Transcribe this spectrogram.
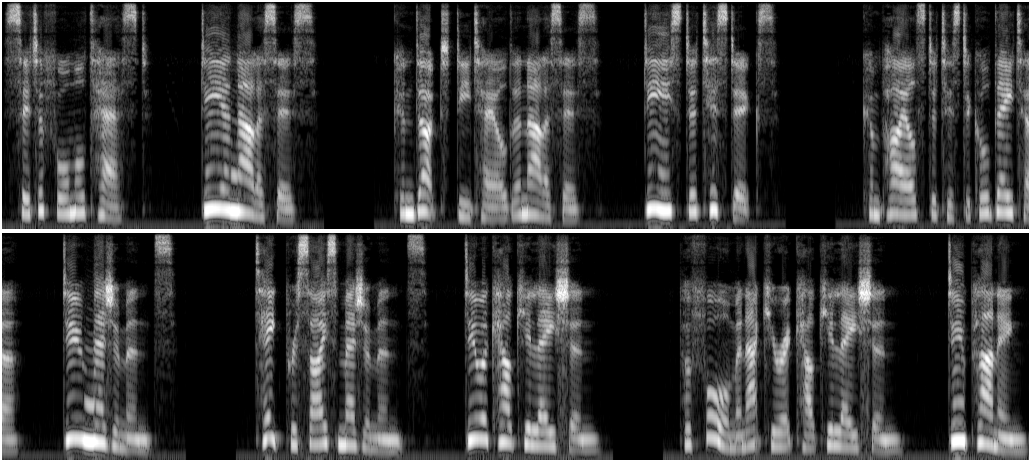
Sit a formal test. D-analysis. Conduct detailed analysis. D. Statistics. Compile statistical data. Do measurements. Take precise measurements. Do a calculation. Perform an accurate calculation. Do planning.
